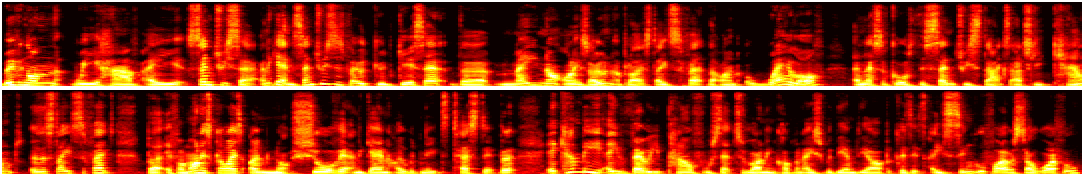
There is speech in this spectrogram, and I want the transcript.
moving on, we have a Sentry set. And again, Sentries is a very good gear set that may not on its own apply a status effect that I'm aware of, unless of course the sentry stacks actually count as a status effect. But if I'm honest guys I'm not sure of it and again I would need to test it. But it can be a very powerful set to run in combination with the MDR because it's a single fire assault rifle.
